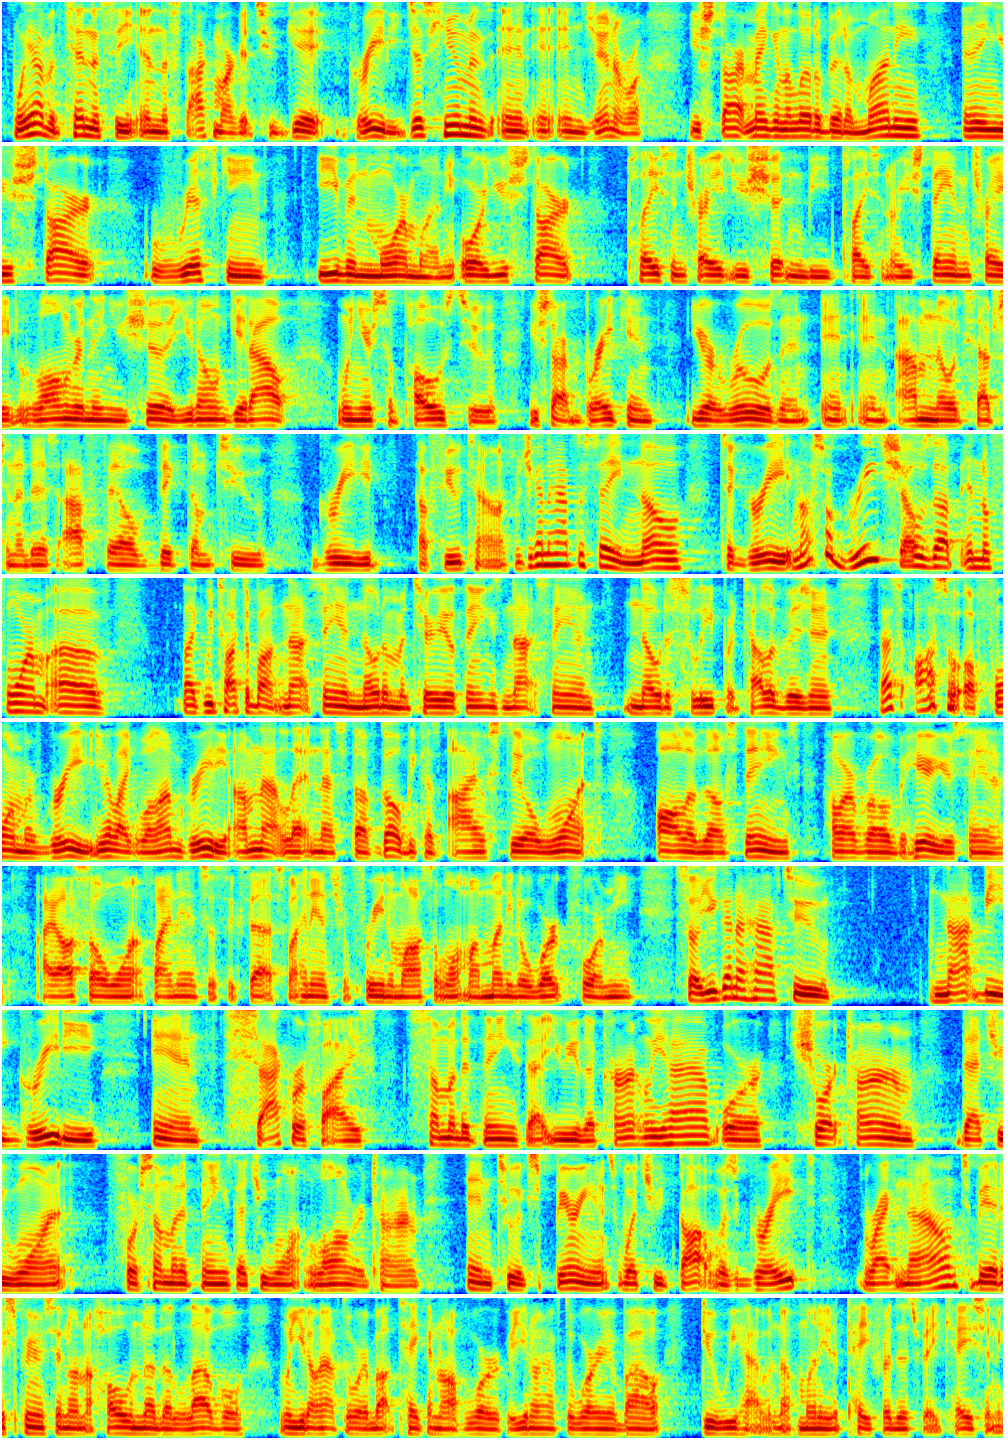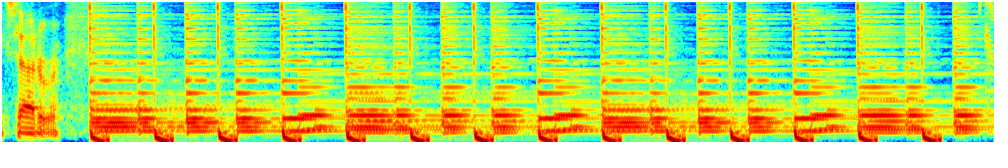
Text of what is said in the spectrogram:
we have a tendency in the stock market to get greedy, just humans in, in, in, general. You start making a little bit of money and then you start risking even more money, or you start placing trades you shouldn't be placing, or you stay in the trade longer than you should. You don't get out when you're supposed to. You start breaking your rules, and, and, and I'm no exception to this. I fell victim to greed a few times, but you're going to have to say no to greed. And also, greed shows up in the form of, like we talked about, not saying no to material things, not saying no to sleep or television. That's also a form of greed. You're like, well, I'm greedy. I'm not letting that stuff go because I still want all of those things. However, over here, you're saying, I also want financial success, financial freedom. I also want my money to work for me. So you're going to have to not be greedy and sacrifice some of the things that you either currently have or short term that you want for some of the things that you want longer term and to experience what you thought was great right now to be able to experience it on a whole nother level when you don't have to worry about taking off work or you don't have to worry about do we have enough money to pay for this vacation, etc.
